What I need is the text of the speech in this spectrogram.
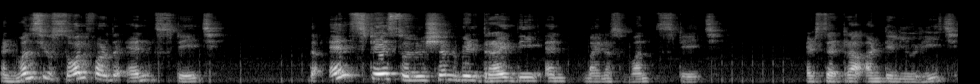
And once you solve for the nth stage, the nth stage solution will drive the n 1 stage etc. until you reach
